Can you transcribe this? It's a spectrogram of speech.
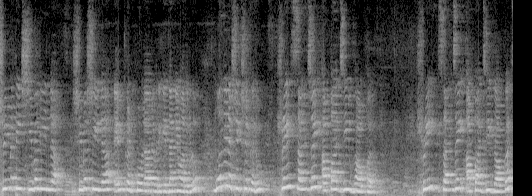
ಶ್ರೀಮತಿ ಶಿವಲೀಲ, ಶಿವಶೀಲ ಎಂ ಕಡ್ಕೋಳಾರ್ ಅವರಿಗೆ ಧನ್ಯವಾದಗಳು. ಮುಂದಿನ ಶಿಕ್ಷಕರು ಶ್ರೀ ಸಂಜಯ್ ಅಪಾಜಿ ಗಾವ್ಕರ್. ಶ್ರೀ ಸಂಜಯ್ ಅಪಾಜಿ ಗಾವ್ಕರ್,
